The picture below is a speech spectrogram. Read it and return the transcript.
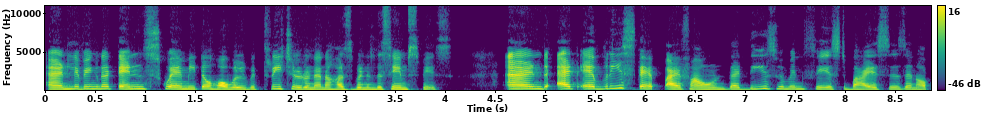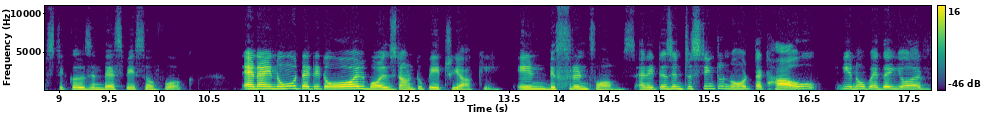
and living in a 10 square meter hovel with three children and a husband in the same space. And at every step, I found that these women faced biases and obstacles in their space of work. and I know that it all boils down to patriarchy in different forms. And it is interesting to note that how, you know, whether you're,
